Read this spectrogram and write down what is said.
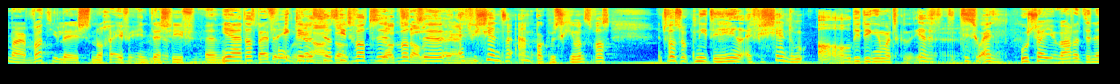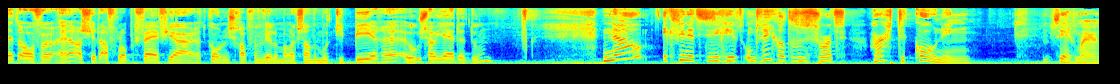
maar wat hij leest nog even intensief. En ja, dat, ik denk ja, dat hij iets wat, dat wat efficiënter aanpakt misschien. Want het was... Het was ook niet heel efficiënt om al die dingen maar te Ja, het, het is zo eigenlijk... Hoe zou je, we hadden het er net over, hè, als je de afgelopen vijf jaar... het koningschap van Willem-Alexander moet typeren. Hoe zou jij dat doen? Nou, ik vind het zich heeft ontwikkeld als een soort harte koning. Zeg maar.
